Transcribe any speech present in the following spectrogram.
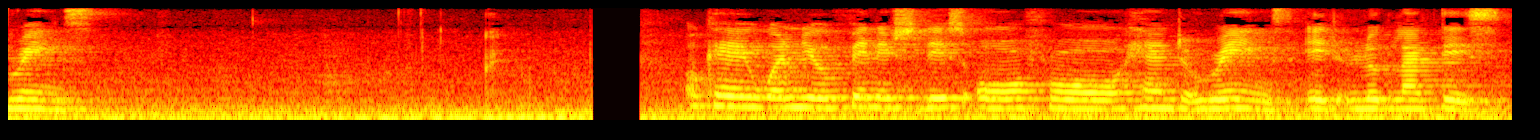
rings. Okay, when you finish this all four hand rings, it look like this.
